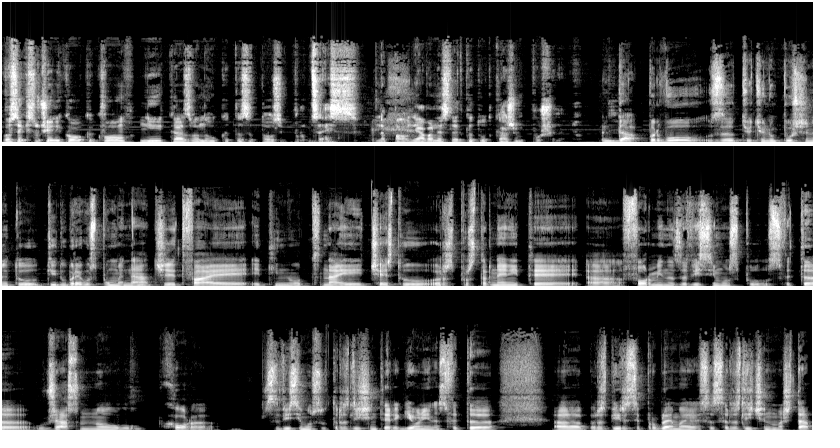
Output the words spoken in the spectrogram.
Във всеки случай, Никола, какво ни казва науката за този процес? Напълняване след като откажем пушенето? Да, първо за тютюнопушенето, ти добре го спомена, че това е един от най-често разпространените а, форми на зависимост по света. Ужасно много хора, в зависимост от различните региони на света. А, разбира се, проблема е с различен мащаб,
